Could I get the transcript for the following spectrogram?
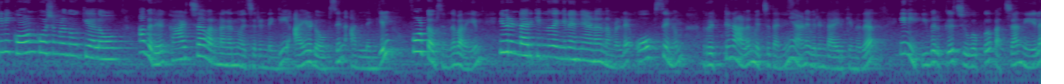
ഇനി കോൺ കോശങ്ങൾ നോക്കിയാലോ? അവർ കാഴ്ചാവർണകം എന്ന് വെച്ചിട്ടുണ്ടെങ്കിൽ അയഡോപ്സിൻ അല്ലെങ്കിൽ ഫോട്ടോപ്സിൻ എന്ന് പറയും. ഇവരുണ്ടായിരിക്കുന്നത് എങ്ങനെ തന്നെയാണ്? നമ്മളുടെ ഓപ്സിനും റിട്ടിനാളും വെച്ച് തന്നെയാണ് ഇവരുണ്ടായിരിക്കുന്നത്. ഇനി ഇവർക്ക് ചുവപ്പ് പച്ച നീല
